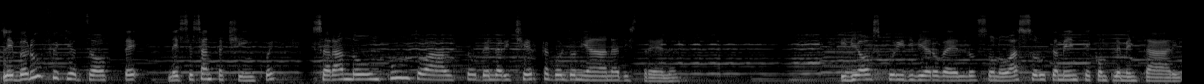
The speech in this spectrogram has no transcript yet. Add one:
Le baruffe chiozzotte nel 65 saranno un punto alto della ricerca goldoniana di Strehler. I dioscuri di Via Rovello sono assolutamente complementari,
